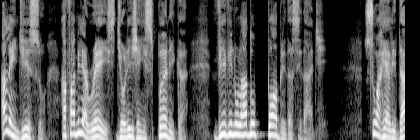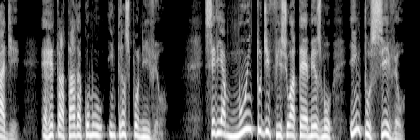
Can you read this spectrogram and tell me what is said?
Além disso, a família Reis, de origem hispânica, vive no lado pobre da cidade. Sua realidade é retratada como intransponível. Seria muito difícil, até mesmo impossível,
